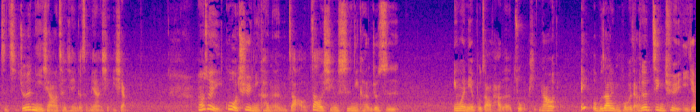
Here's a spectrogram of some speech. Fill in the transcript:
自己，就是你想要呈现一个什么样的形象。然后，所以过去你可能找造型师，你可能就是因为你也不知道他的作品。然后，哎，我不知道你们会不会这样，就是进去一间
